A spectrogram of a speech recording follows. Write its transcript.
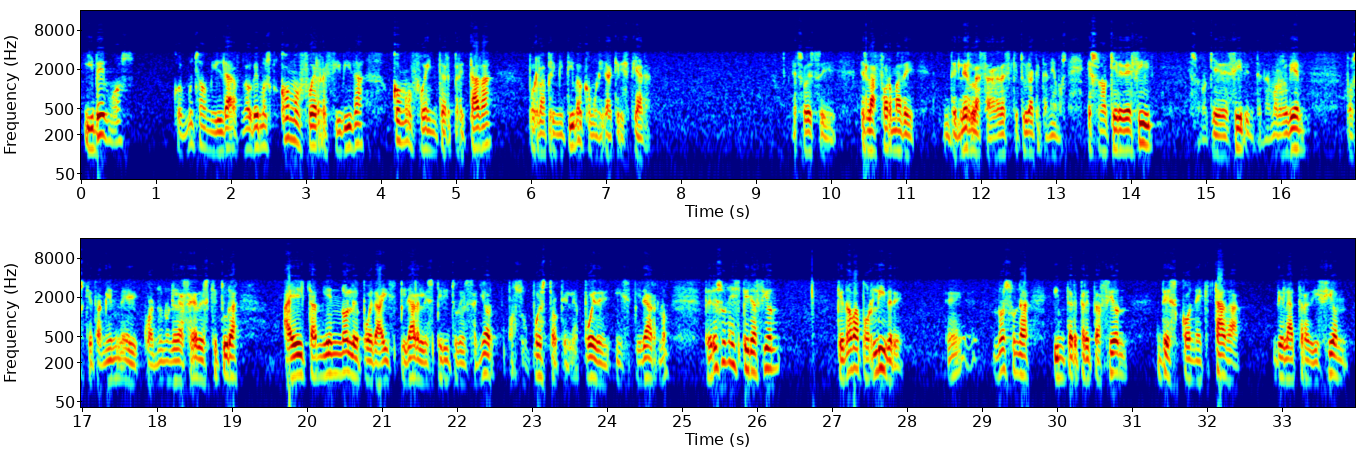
y vemos con mucha humildad, ¿no? vemos cómo fue recibida, cómo fue interpretada por la primitiva comunidad cristiana. Eso es, eh, es la forma de, leer la Sagrada Escritura que tenemos. Eso no quiere decir, eso no quiere decir, entendámoslo bien, pues que también eh, cuando uno lee la Sagrada Escritura, a él también no le pueda inspirar el Espíritu del Señor. Por supuesto que le puede inspirar, ¿no? Pero es una inspiración que no va por libre, ¿eh? no es una interpretación desconectada de la tradición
